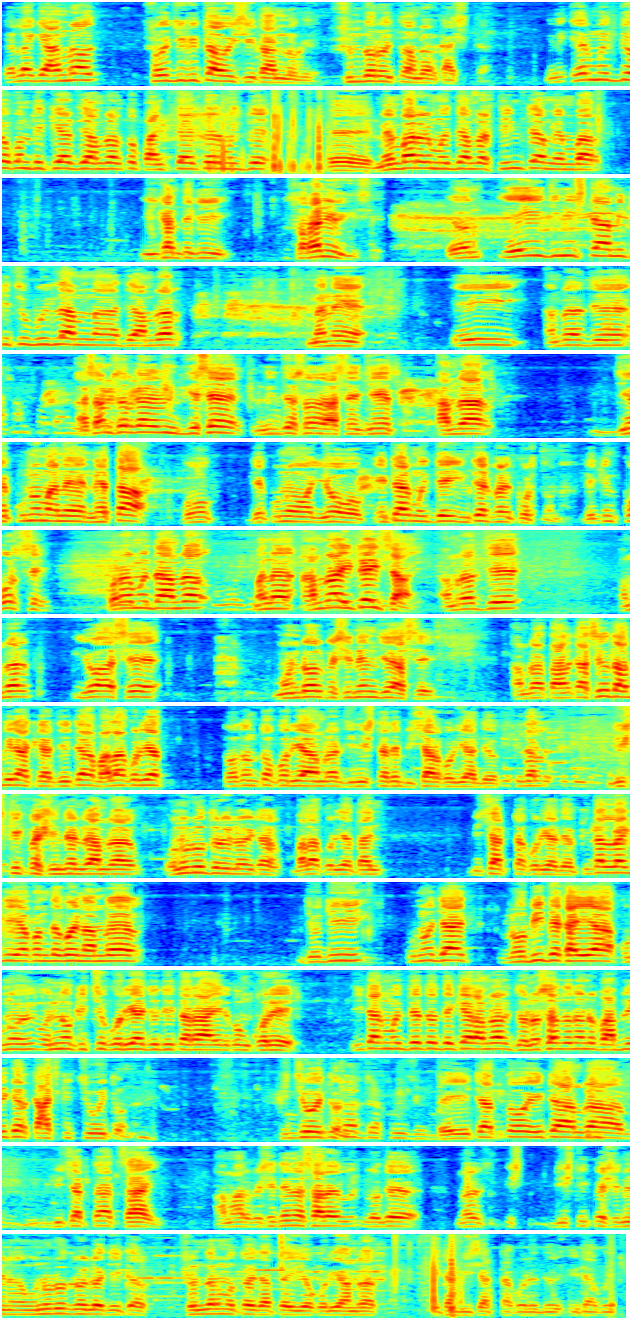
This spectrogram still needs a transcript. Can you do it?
এর লাগে আমরাও সহযোগিতা হয়েছি তার লগে। সুন্দর হইতো আমরা কাজটা। কিন্তু এর মধ্যে এখন দেখি আর যে আমরা তো পঞ্চায়েতের মধ্যে মেম্বারের মধ্যে আমরা তিনটা মেম্বার এইখান থেকে সরানি হয়ে গেছে। এবং এই জিনিসটা আমি কিছু বুঝলাম না যে আমরা মানে এই আমরা যে আসাম সরকারের দেশে নির্দেশ আছে যে আমরা যে কোনো মানে নেতা হোক, যে কোনো ইয়ে হোক, এটার মধ্যে ইন্টারফেয়ার করতো না। লেকিন করছে। করার মধ্যে আমরা মানে আমরা এটাই চাই। আমরা যে আমরা ইয়ে আছে, মন্ডল প্রেসিডেন্ট যে আছে, আমরা তার কাছেও দাবি রাখি আর যেটা ভালো করিয়া তদন্ত করিয়া আমরা জিনিসটারে বিচার করিয়া কিন্তু ডিস্ট্রিক্ট প্রেসিডেন্টরা আমরা অনুরোধ রইল এটা ভালো করিয়া তাই বিচারটা করিয়া দেও। কিতার লাগি এখন দেখুন, আমরা যদি কোনো যায় লবি দেখাইয়া কোনো অন্য কিছু করিয়া যদি তারা এরকম করে, এটার মধ্যে তো দেখি আর আমরা জনসাধারণ পাবলিকের কাজ কিছু হইতো না। কিছু হইতো না। এইটা তো এইটা আমরা বিচারটা চাই। আমার প্রেসিডেন্টের স্যারের লগে ডিস্ট্রিক্ট প্রেসিডেন্টের অনুরোধ রইল যে এটা সুন্দর মতো যাতে ইয়ে করি আমরা। এটা বিচারটা করে দেবে এটা করে-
